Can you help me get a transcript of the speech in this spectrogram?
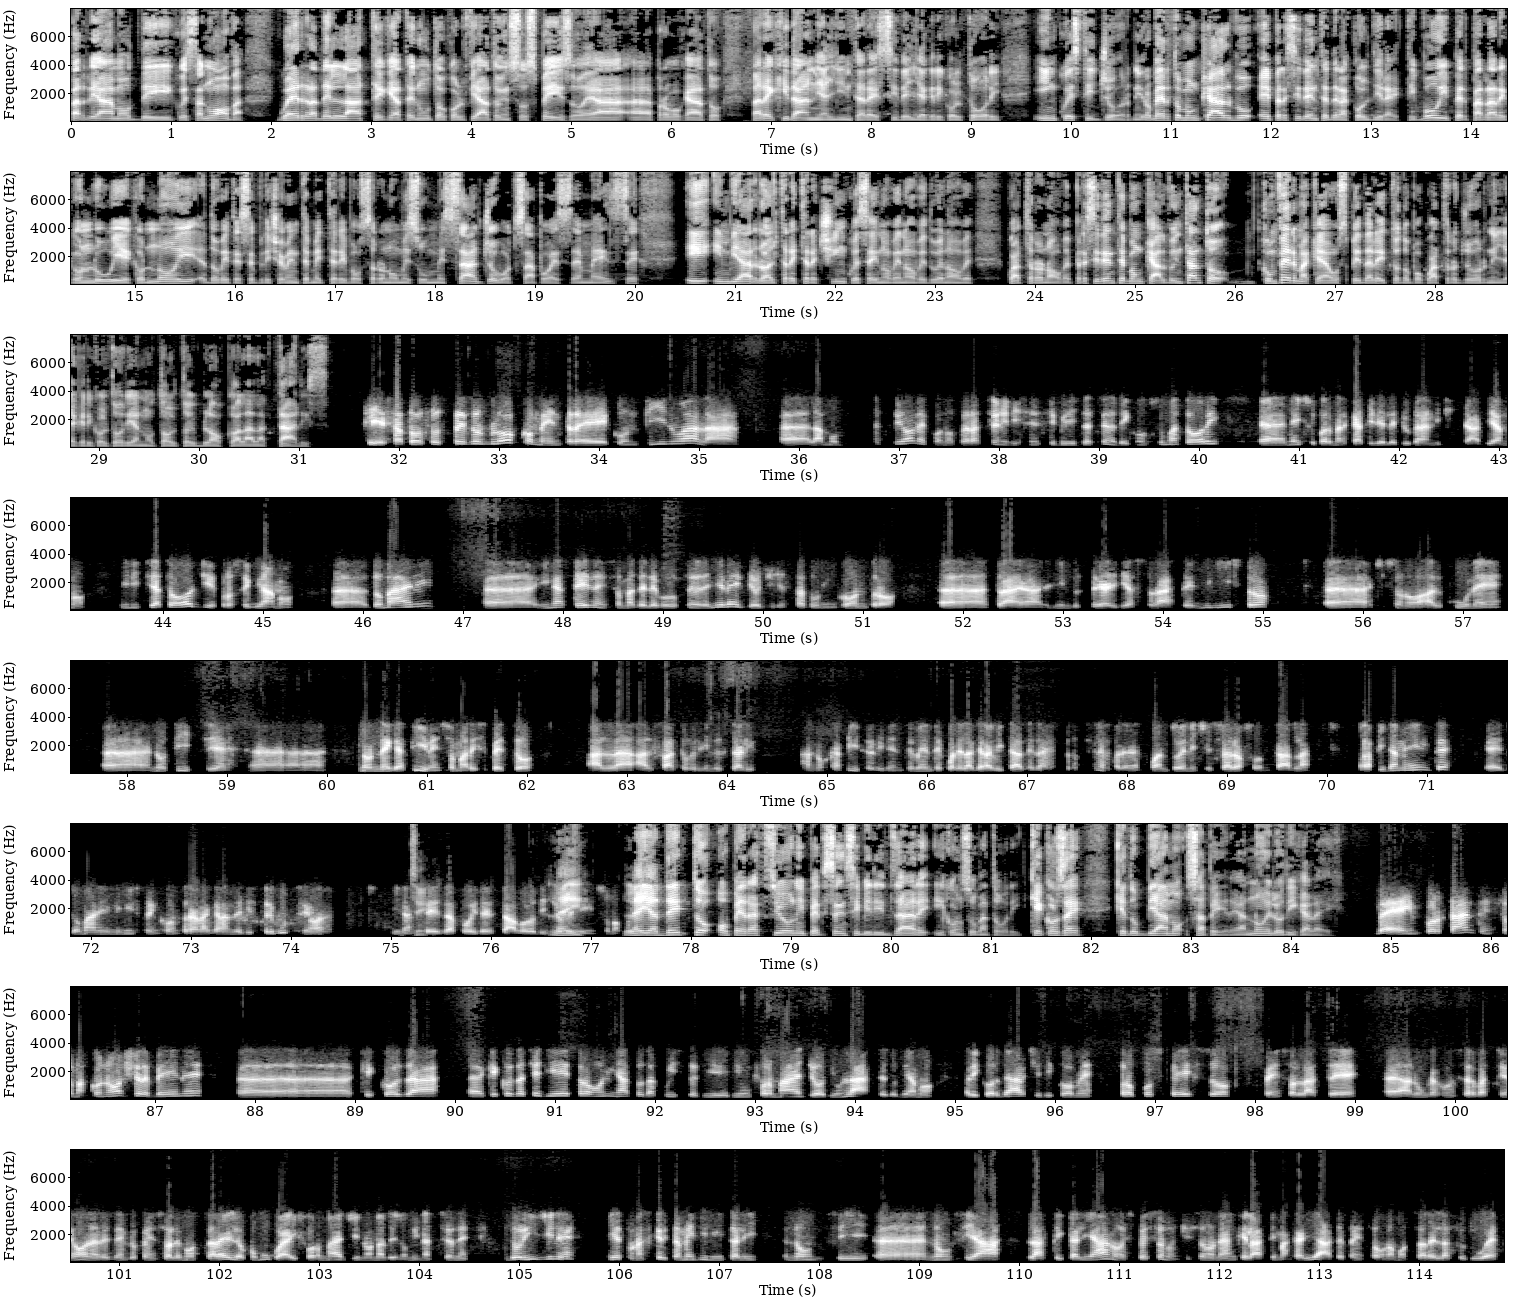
parliamo di questa nuova guerra del latte che ha tenuto col fiato in sospeso e ha, ha, provocato parecchi danni agli interessi degli agricoltori in questi giorni. Roberto Moncalvo è presidente della Coldiretti. Voi per parlare con lui e con noi dovete semplicemente mettere il vostro nome su un messaggio, WhatsApp o SMS e inviarlo al 335 699 2949. Presidente Moncalvo, intanto conferma che a Ospedaletto dopo quattro giorni gli agricoltori hanno tolto il blocco alla Lactaris? Sì, è stato sospeso il blocco mentre continua la, eh, la mobilitazione con operazioni di sensibilizzazione dei consumatori eh, nei supermercati delle più grandi città. Abbiamo iniziato oggi e proseguiamo eh, domani eh, in attesa insomma, dell'evoluzione degli eventi. Oggi c'è stato un incontro eh, tra gli industriali di Assolate e il Ministro, ci sono alcune eh, notizie eh, non negative insomma, rispetto al, al, fatto che gli industriali hanno capito evidentemente qual è la gravità della situazione, quanto è necessario affrontarla rapidamente. domani il Ministro incontrerà la grande distribuzione in attesa sì. poi del tavolo di giovedì. Lei, insomma, lei ha detto operazioni per sensibilizzare i consumatori. Che cos'è che dobbiamo sapere? A noi lo dica lei. Beh, è importante insomma, conoscere bene eh, che, cosa, eh, che, cosa, c'è dietro ogni atto d'acquisto di, di un formaggio o di un latte. Dobbiamo ricordarci di come troppo spesso, penso al latte eh, a lunga conservazione, ad esempio penso alle mozzarelle o comunque ai formaggi non a denominazione d'origine, dietro una scritta Made in Italy non si, eh, non si ha latte italiano e spesso non ci sono neanche latte macagliate, penso a una mozzarella su due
